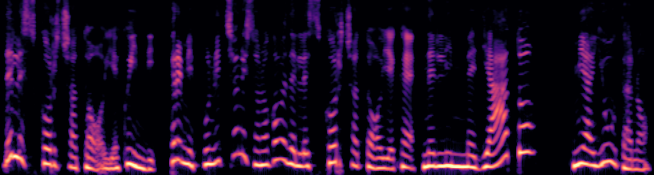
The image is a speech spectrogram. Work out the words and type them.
delle scorciatoie. Quindi premi e punizioni sono come delle scorciatoie che nell'immediato mi aiutano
